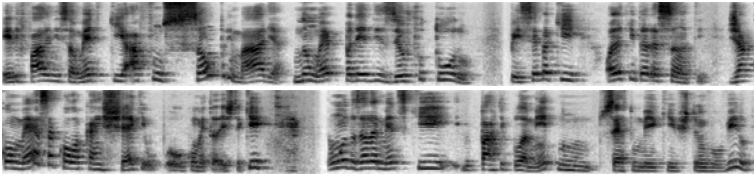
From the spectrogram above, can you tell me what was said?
Ele fala inicialmente que a função primária não é predizer o futuro. Perceba que, olha que interessante, já começa a colocar em xeque o, o comentarista aqui um dos elementos que, particularmente, num certo meio que estou envolvido,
